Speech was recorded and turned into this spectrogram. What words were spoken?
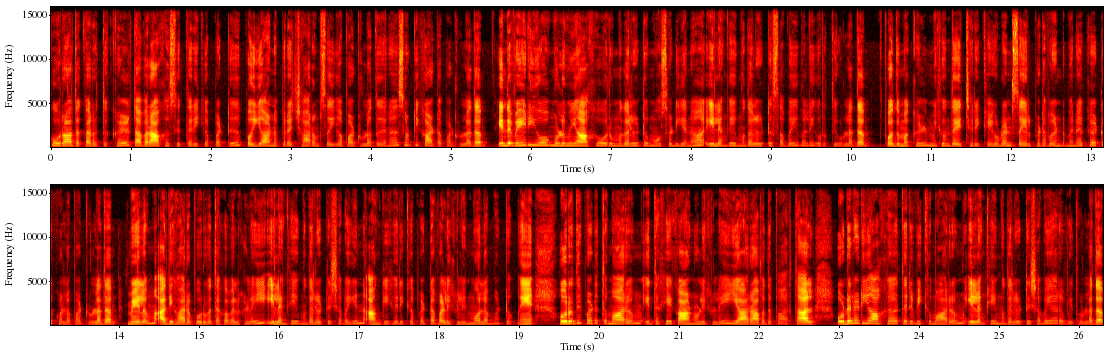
கூறாத கருத்துக்கள் தவறாக சித்தரிக்கப்பட்டு பொய்யான தவறான பிரச்சாரம் செய்யப்பட்டுள்ளது என சுட்டிக்காட்டப்பட்டுள்ளது. இந்த வீடியோ முழுமையாக ஒரு முதலீட்டு மோசடி என இலங்கை முதலீட்டு சபை வலியுறுத்தியுள்ளது. பொதுமக்கள் மிகுந்த எச்சரிக்கையுடன் செயல்பட வேண்டும் என கேட்டுக் கொள்ளப்பட்டுள்ளது. மேலும் அதிகாரப்பூர்வ தகவல்களை இலங்கை முதலீட்டு சபையின் அங்கீகரிக்கப்பட்ட வழிகளின் மூலம் மட்டுமே உறுதிப்படுத்துமாறும் இத்தகைய காணொளிகளை யாராவது பார்த்தால் உடனடியாக தெரிவிக்குமாறும் இலங்கை முதலீட்டு சபை அறிவித்துள்ளது.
